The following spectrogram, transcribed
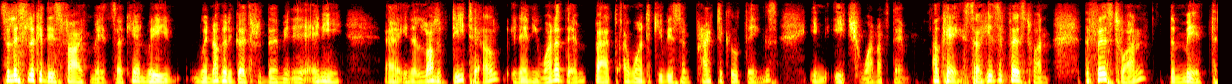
So let's look at these five myths, okay? And we, we're not going to go through them in any uh, in a lot of detail in any one of them, but I want to give you some practical things in each one of them. Okay, so here's the first one. The first one, the myth,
